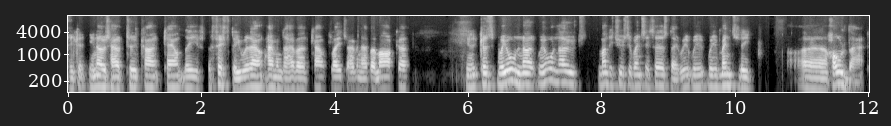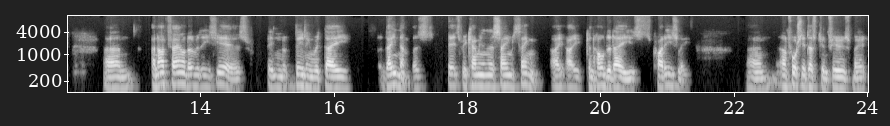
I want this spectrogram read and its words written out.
he, can, he knows how to count, count the, the 50 without having to have a calculator, having to have a marker. Because you know, we all know we all know Monday, Tuesday, Wednesday, Thursday. We, we, we mentally uh, hold that. Um, and I've found over these years in dealing with day day numbers, it's becoming the same thing. I, I can hold the days quite easily. Um, unfortunately, it does confuse me,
